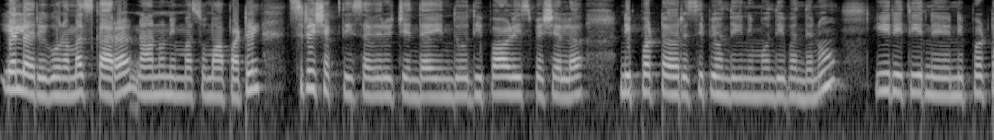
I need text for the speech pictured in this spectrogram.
ಎಲ್ಲರಿಗೂ ನಮಸ್ಕಾರ. ನಾನು ನಿಮ್ಮ ಸುಮಾ ಪಾಟೀಲ್. ಶ್ರೀ ಶಕ್ತಿ ಸವಿರುಚಿಯಿಂದ ಇಂದು ದೀಪಾವಳಿ ಸ್ಪೆಷಲ್ ನಿಪ್ಪಟ್ಟು ರೆಸಿಪಿಯೊಂದಿಗೆ ನಿಮ್ಮೊಂದಿಗೆ ಬಂದೆನು. ಈ ರೀತಿ ನಿಪ್ಪಟ್ಟ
